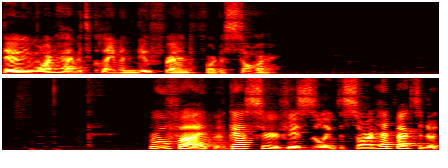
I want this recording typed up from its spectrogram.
They will be more than happy to claim a new friend for the store. Rule 5. If guest refuses to leave the store, head back to the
